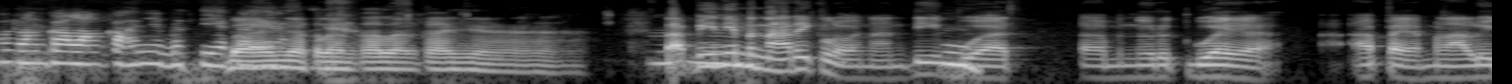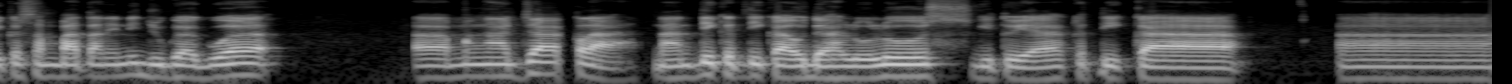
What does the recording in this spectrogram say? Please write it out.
langkah-langkahnya berarti ya. ya? Banyak langkah-langkahnya. Tapi ini menarik loh nanti hmm. buat uh, menurut gue ya apa ya melalui kesempatan ini juga gue uh, mengajak lah nanti ketika udah lulus gitu ya, ketika uh,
